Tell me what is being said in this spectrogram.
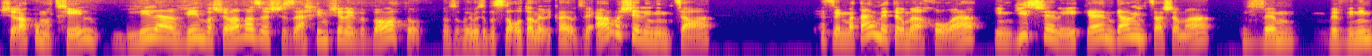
שרק הוא מתחיל, בלי להבין בשלב הזה שזה אחים שלי ובאוטו. לא, זה רואים את זה בסדרות האמריקאיות. זה ואבא שלי נמצא איזה 200 מטר מאחורה, עם גיס שלי, כן, גם נמצא שם, והם מבינים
